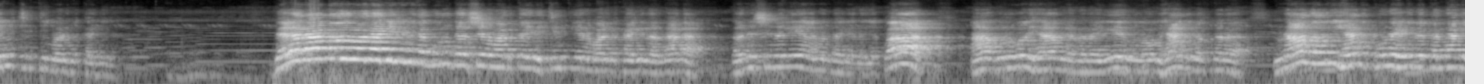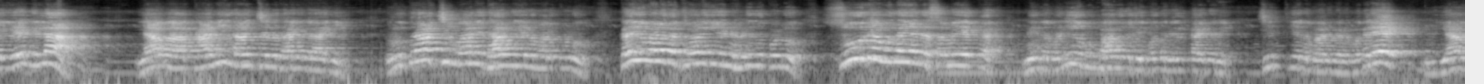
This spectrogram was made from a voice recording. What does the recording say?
ಏನು ಚಿಂತೆ ಮಾಡ್ಬೇಕಾಗಿಲ್ಲ. ಬೆಳಗಾಗುವುದಾಗಿ ನಿಮ್ಮಿಂದ ಗುರು ದರ್ಶನ ಮಾಡ್ತಾ ಇದೆ, ಚಿಂತೆಯನ್ನು ಮಾಡ್ಬೇಕಾಗಿಲ್ಲ ಅಂದಾಗ ಕನಸಿನಲ್ಲಿ ಆನಂದ ಆಗ್ಯದ. ಯಪ್ಪ, ಆ ಗುರುಗಳು ಹ್ಯಾಂಗ ಅದರ, ಏನು, ಅವ್ರು ಹ್ಯಾಂಗ ಬರ್ತಾರ? ನಾನು ಅವ್ರಿಗೆ ಹ್ಯಾಂಗ ಪೂರ್ಣ ಹಿಡಿಬೇಕಂದಾಗ ಏನಿಲ್ಲ. ಯಾವ ಕಾಳಿ ಲಾಂಛನಧಾರಿಗಳಾಗಿ ರುದ್ರಾಕ್ಷಿ ಮಾಲಿ ಧಾರಣೆಯನ್ನು ಮಾಡಿಕೊಂಡು ಕೈ ಒಳಗ ಜೋಳಿಗೆಯನ್ನು ಹಿಡಿದುಕೊಂಡು ಸೂರ್ಯ ಉದಯದ ಸಮಯಕ್ಕೆ ನಿನ್ನ ಮನೆಯ ಮುಂಭಾಗದಲ್ಲಿ ಬಂದು ನಿಲ್ತಾ ಇದ್ದಾರೆ. ಚಿಂತೆಯನ್ನು ಮಾಡಿದ ಮಗನೇ ಯಾವ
